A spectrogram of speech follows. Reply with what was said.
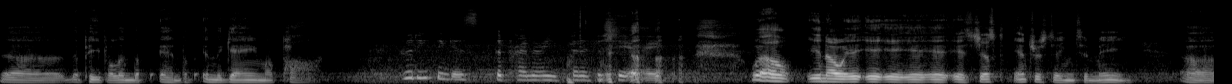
uh, the people in the in the in the game of power. Who do you think is the primary beneficiary? Well, you know, it, it, it, it's just interesting to me. Uh,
